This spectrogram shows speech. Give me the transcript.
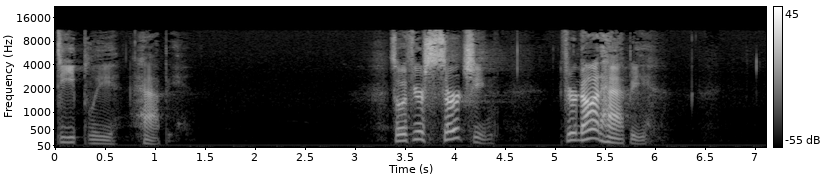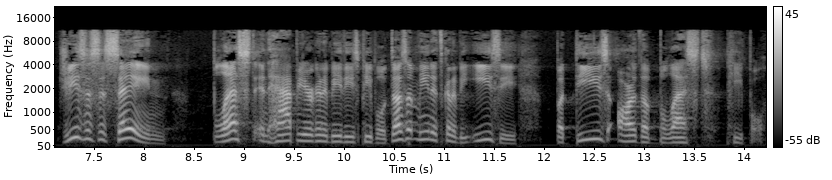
deeply happy. So if you're searching, if you're not happy, Jesus is saying, blessed and happy are going to be these people. It doesn't mean it's going to be easy, but these are the blessed people.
